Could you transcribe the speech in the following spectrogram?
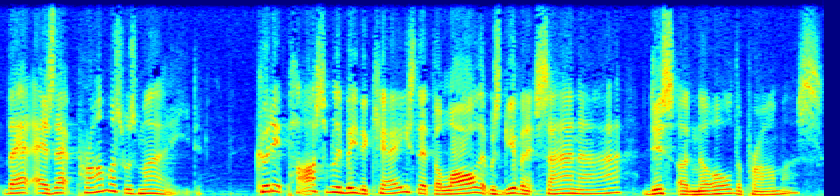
that as that promise was made, could it possibly be the case that the law that was given at Sinai disannulled the promise?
